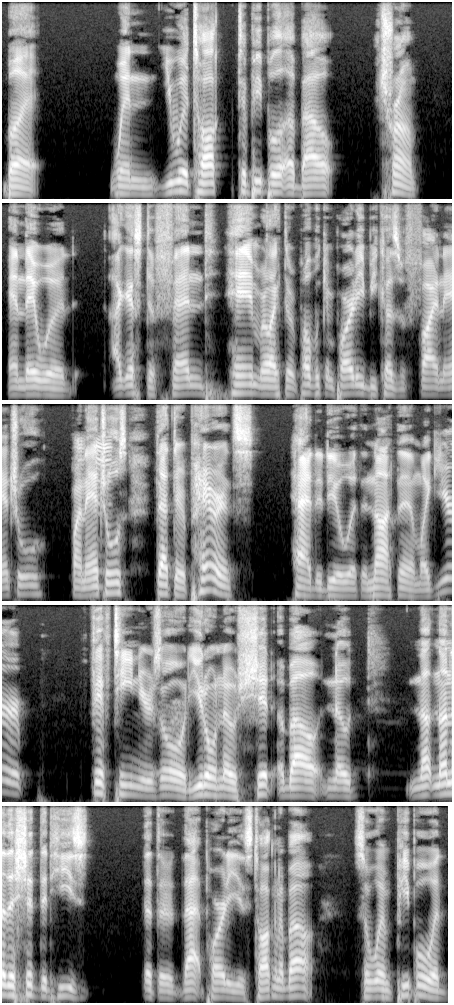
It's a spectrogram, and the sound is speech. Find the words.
But when you would talk to people about Trump and they would, I guess, defend him or like the Republican Party because of financial financials that their parents had to deal with and not them. Like you're 15 years old, you don't know shit about no no- none of the shit that he's that the that party is talking about. So when people would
